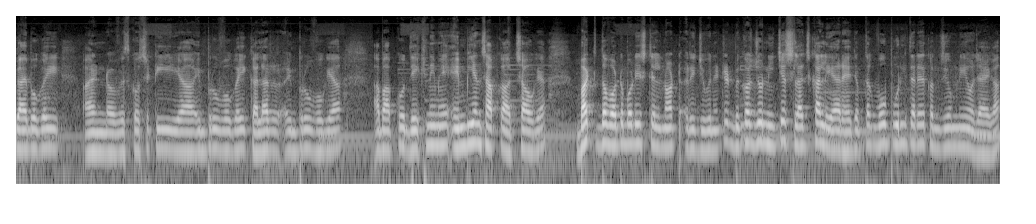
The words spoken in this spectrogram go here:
गायब हो गई एंड विस्कोसिटी इम्प्रूव हो गई कलर इम्प्रूव हो गया। अब आपको देखने में एम्बियंस आपका अच्छा हो गया but the water body still not rejuvenated because जो नीचे स्लज का लेयर है जब तक वो पूरी तरह कंज्यूम नहीं हो जाएगा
